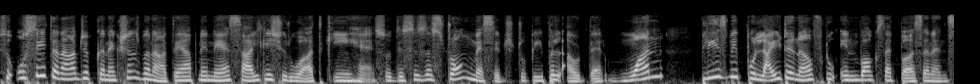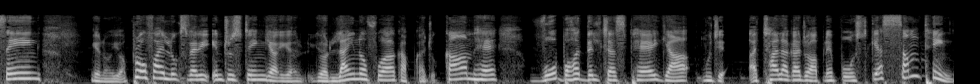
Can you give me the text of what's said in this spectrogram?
सो उसी तरह आप जब कनेक्शंस बनाते हैं, आपने नए साल की शुरुआत की है so this is a strong message to people out there one please be polite enough to inbox that person and saying you know your profile looks very interesting या your your line of work आपका जो काम है, वो बहुत दिलचस्प है, या मुझे अच्छा लगा जो आपने पोस्ट किया something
